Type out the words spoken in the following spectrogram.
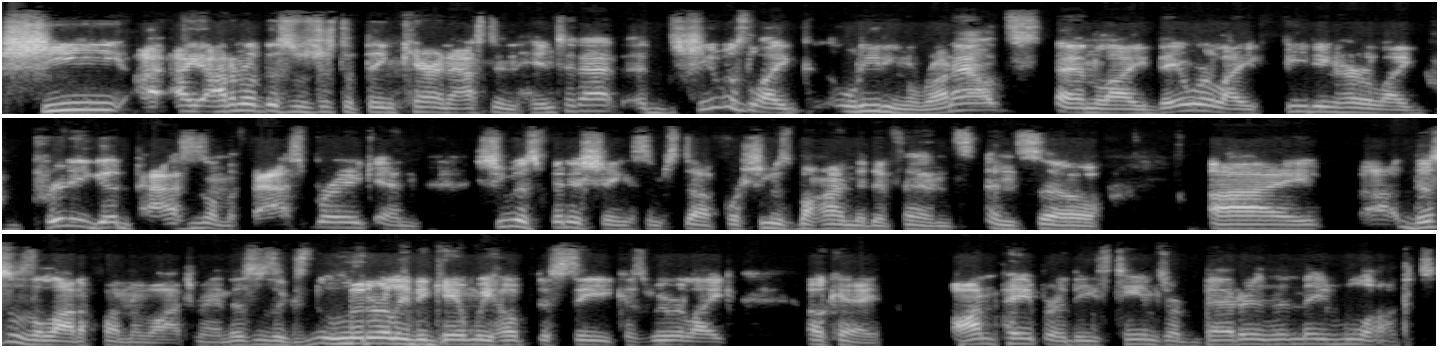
She, I, I don't know if this was just a thing Karen Aston hinted at. She was like leading runouts and like they were like feeding her like pretty good passes on the fast break, and she was finishing some stuff where she was behind the defense. And so, I uh, this was a lot of fun to watch, man. This was ex- literally the game we hoped to see because we were like, okay, on paper these teams are better than they've looked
